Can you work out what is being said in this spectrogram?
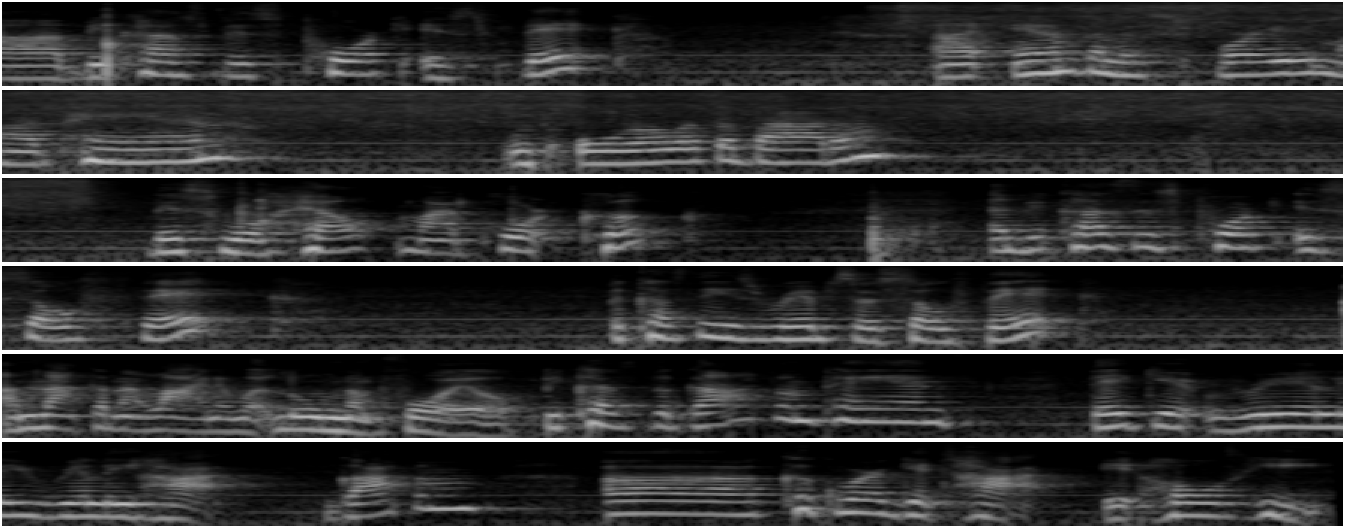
uh, because this pork is thick. I am going to spray my pan with oil at the bottom. This will help my pork cook. And because this pork is so thick, because these ribs are so thick, I'm not going to line them with aluminum foil. Because the Gotham pans, they get really, really hot. Gotham uh, cookware gets hot. It holds heat.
